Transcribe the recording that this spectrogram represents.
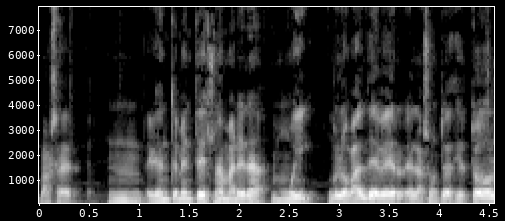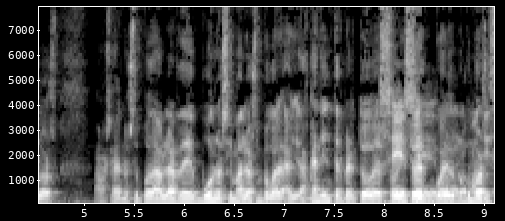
Vamos a ver, evidentemente es una manera muy global de ver el asunto. Es decir, todos los. Vamos a ver, no se puede hablar de buenos y malos. Un poco. Kant interpretó eso. Entonces, pues,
